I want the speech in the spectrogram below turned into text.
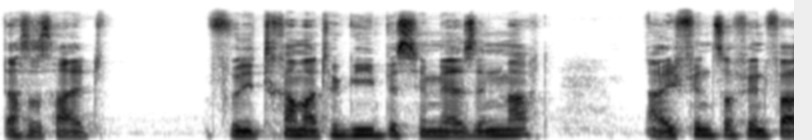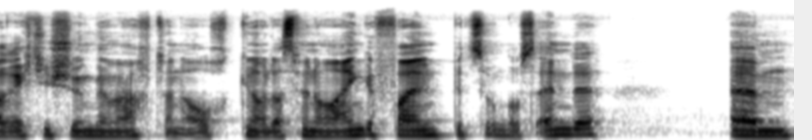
Dass es halt für die Dramaturgie ein bisschen mehr Sinn macht. Aber ich finde es auf jeden Fall richtig schön gemacht und auch genau das mir noch eingefallen, bezogen aufs Ende. Ähm,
